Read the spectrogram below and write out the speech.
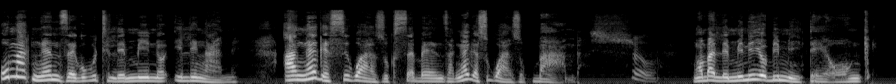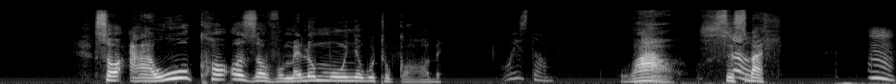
uma kungenzeka ukuthi lemino ilingane angeke sikwazi ukusebenza ngeke sikwazi ukubamba. Sure. Ngoba lemini iyobe imide yonke. So awukho ozovumela umunye ukuthi ugobe. Wisdom. Wow. Sisibahle mm.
